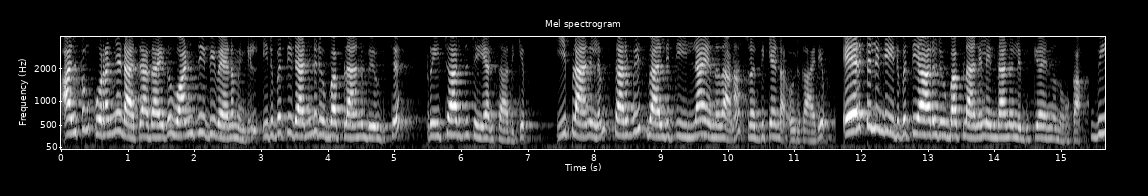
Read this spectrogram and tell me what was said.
അല്പം കുറഞ്ഞ ഡാറ്റ അതായത് വൺ ജി ബി വേണമെങ്കിൽ ഇരുപത്തിരണ്ട് രൂപ പ്ലാൻ ഉപയോഗിച്ച് റീചാർജ് ചെയ്യാൻ സാധിക്കും. ഈ പ്ലാനിലും സർവീസ് വാലിഡിറ്റി ഇല്ല എന്നതാണ് ശ്രദ്ധിക്കേണ്ട ഒരു കാര്യം. എയർടെലിന്റെ ഇരുപത്തിയാറ് രൂപ പ്ലാനിൽ എന്താണ് ലഭിക്കുക എന്ന് നോക്കാം. വി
